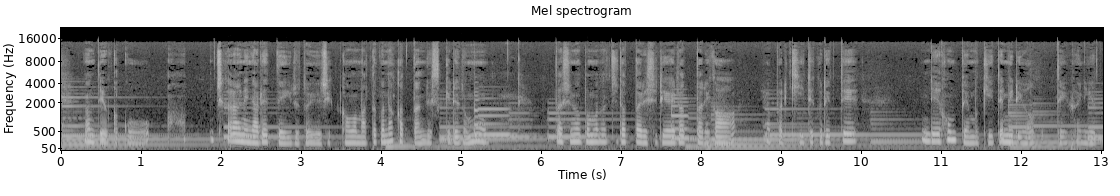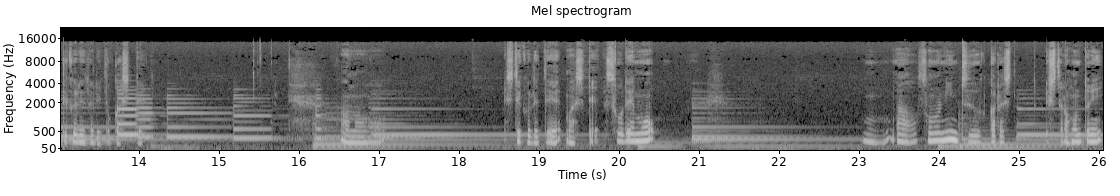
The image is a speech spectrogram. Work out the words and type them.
何て言うかこう力になれているという実感は全くなかったんですけれども私の友達だったり知り合いだったりがやっぱり聞いてくれてで本編も聞いてみるよっていう風に言ってくれたりとかしてあのしてくれてましてそれもうんまあその人数からしたら本当に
